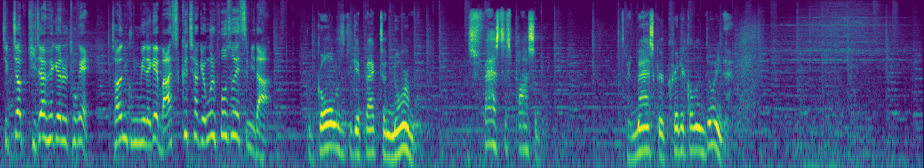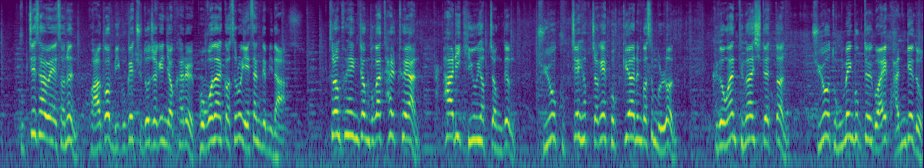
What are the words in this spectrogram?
직접 기자회견을 통해 전 국민에게 마스크 착용을 호소했습니다. The goal is to get back to normal as fast as possible. And masks are critical in doing that. 국제사회에서는 과거 미국의 주도적인 역할을 복원할 것으로 예상됩니다. 트럼프 행정부가 탈퇴한 파리 기후협정 등 주요 국제협정에 복귀하는 것은 물론 그동안 등한시됐던 주요 동맹국들과의 관계도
